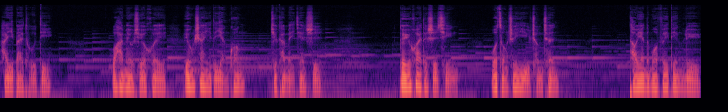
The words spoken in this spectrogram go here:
还一败涂地。我还没有学会用善意的眼光去看每件事。对于坏的事情，我总是一语成谶。讨厌的墨菲定律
